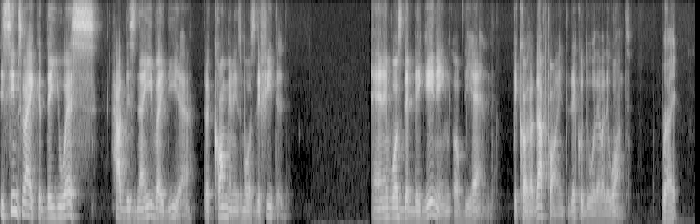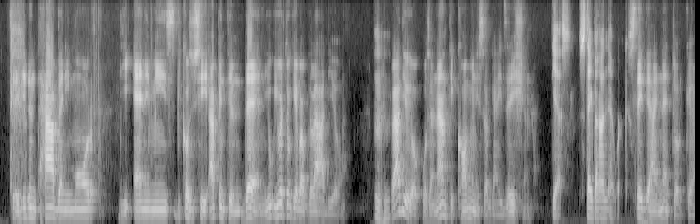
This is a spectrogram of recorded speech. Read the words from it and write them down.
it seems like the U.S. had this naive idea that communism was defeated, and it was the beginning of the end because at that point they could do whatever they want Right. they didn't have anymore the enemies because you see up until then you, you were talking about gladio hmm gladio was an anti-communist organization Yes. Stay behind network. stay behind network uh,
